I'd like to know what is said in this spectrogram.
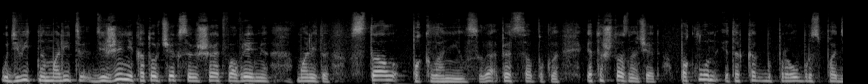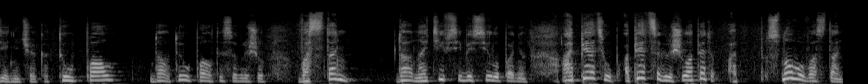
удивительное молитве, движение, которое человек совершает во время молитвы. Встал, поклонился, да, опять встал, поклонился. Это что означает? Поклон – это как бы прообраз падения человека. Ты упал, да, ты упал, ты согрешил. Восстань, да, найти в себе силу поднять. Опять, опять согрешил, опять, снова восстань.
